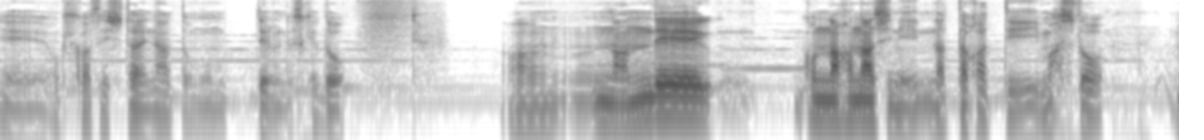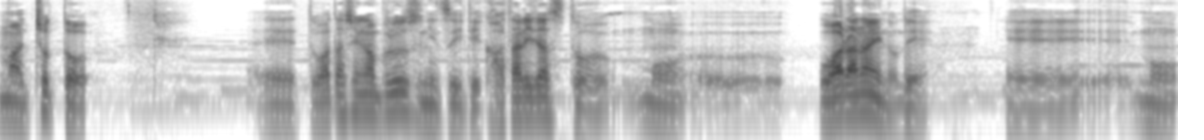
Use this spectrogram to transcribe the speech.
えーお聞かせしたいなと思ってるんですけど、あなんでこんな話になったかって言いますと、まあちょっと、えっ、と、私がブルースについて語り出すと、もう、終わらないので、えーもう、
